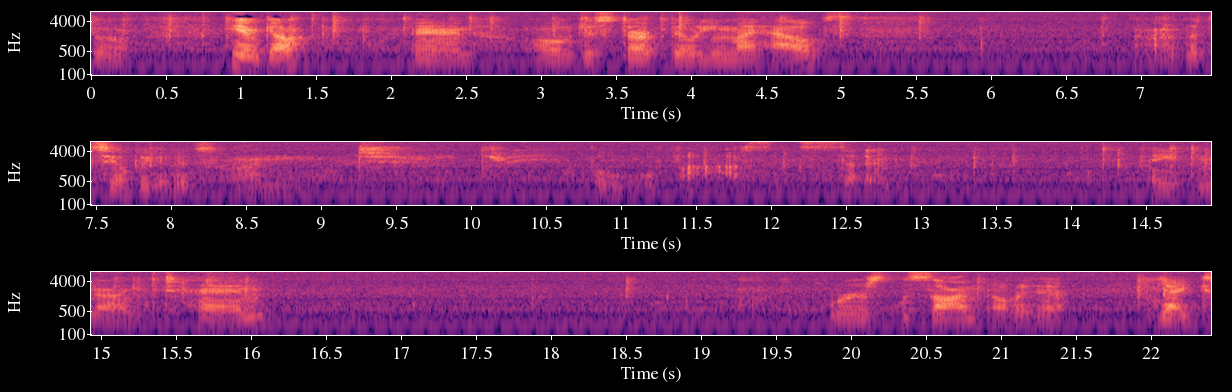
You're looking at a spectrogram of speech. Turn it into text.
So here we go, and I'll just start building my house. Let's see how big it is. One, two, three, four, five, six, seven, eight, nine, ten. Where's the sun? Oh, right there. Yikes.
